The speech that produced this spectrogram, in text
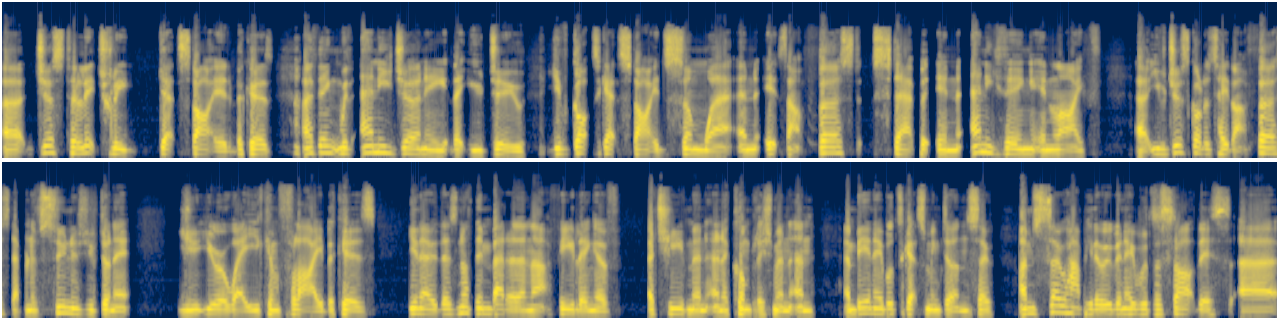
uh, just to literally get started because I think with any journey that you do, you've got to get started somewhere, and it's that first step in anything in life. Uh, you've just got to take that first step, and as soon as you've done it, you, you're away. You can fly because you know there's nothing better than that feeling of achievement and accomplishment and and being able to get something done. So I'm so happy that we've been able to start this uh,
